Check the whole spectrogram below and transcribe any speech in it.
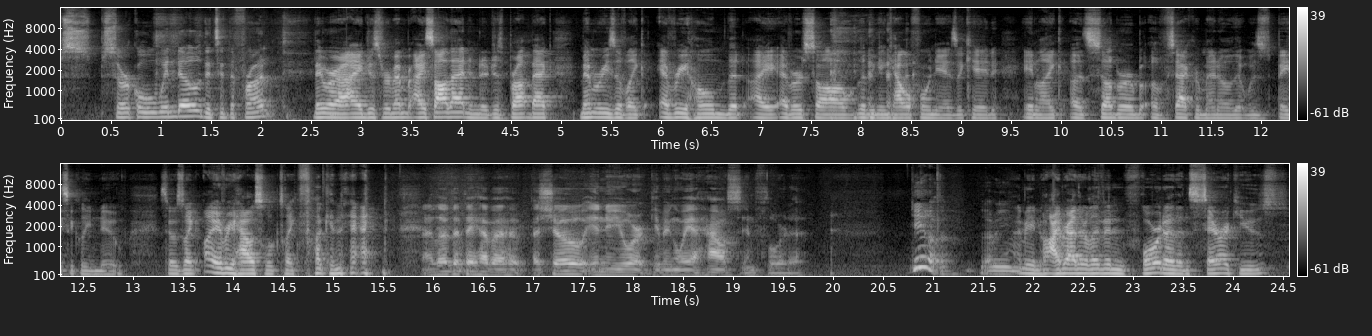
circle window that's at the front. They were. I just remember I saw that, and it just brought back memories of like every home that I ever saw living in California as a kid in like a suburb of Sacramento that was basically new. So it was like every house looked like fucking that. I love that they have a, a show in New York giving away a house in Florida. Yeah, I mean, I mean, I'd rather live in Florida than Syracuse.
